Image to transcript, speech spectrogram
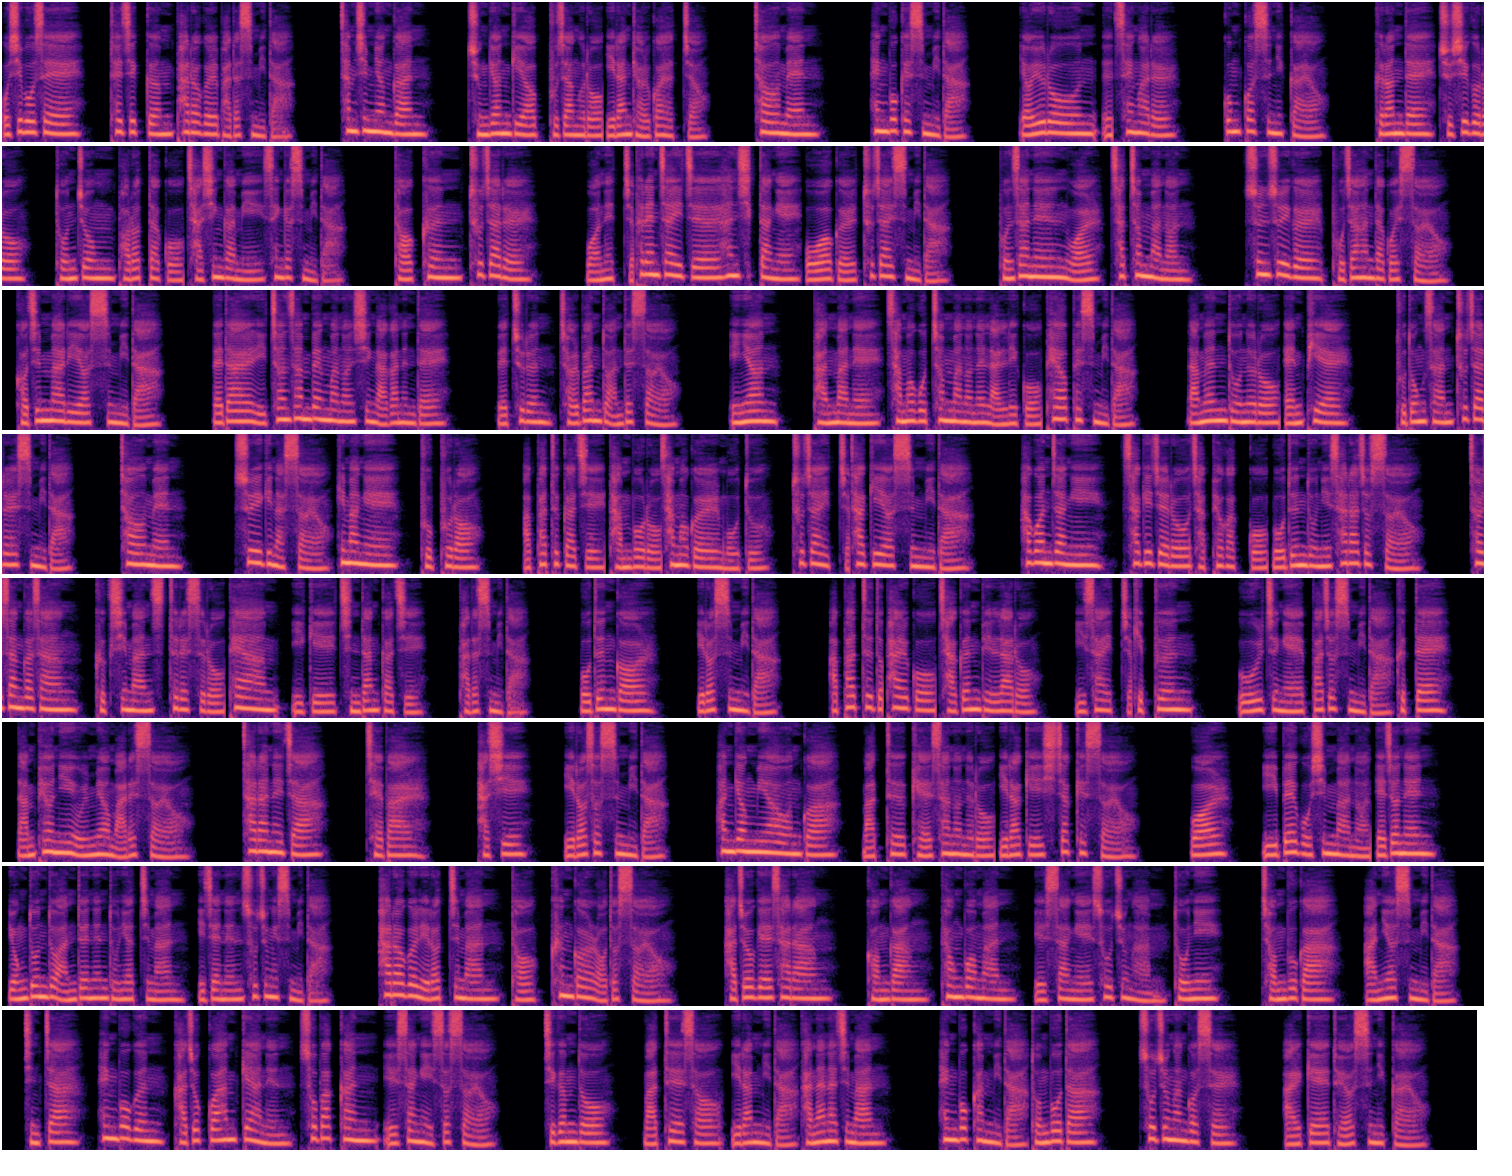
55세에 퇴직금 8억을 받았습니다. 30년간 중견기업 부장으로 일한 결과였죠. 처음엔 행복했습니다. 여유로운 생활을 꿈꿨으니까요. 그런데 주식으로 돈 좀 벌었다고 자신감이 생겼습니다. 더 큰 투자를 원했죠. 프랜차이즈 한 식당에 5억을 투자했습니다. 본사는 월 4천만 원 순수익을 보장한다고 했어요. 거짓말이었습니다. 매달 2,300만 원씩 나가는데 매출은 절반도 안 됐어요. 2년 반 만에 3억 5천만 원을 날리고 폐업했습니다. 남은 돈으로 NPL 부동산 투자를 했습니다. 처음엔 수익이 났어요. 희망에 부풀어 아파트까지 담보로 3억을 모두 투자했죠. 사기였습니다. 학원장이 사기죄로 잡혀갔고 모든 돈이 사라졌어요. 설상가상 극심한 스트레스로 폐암 2기 진단까지 받았습니다. 모든 걸 잃었습니다. 아파트도 팔고 작은 빌라로 이사했죠. 깊은 우울증에 빠졌습니다. 그때 남편이 울며 말했어요. 살아내자, 제발. 다시 일어섰습니다. 환경미화원과 마트 계산원으로 일하기 시작했어요. 월 250만원. 예전엔 용돈도 안 되는 돈이었지만 이제는 소중했습니다. 8억을 잃었지만 더 큰 걸 얻었어요. 가족의 사랑, 건강, 평범한 일상의 소중함, 돈이 전부가 아니었습니다. 진짜 행복은 가족과 함께하는 소박한 일상에 있었어요. 지금도 마트에서 일합니다. 가난하지만 행복합니다. 돈보다 소중한 것을 알게 되었으니까요.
